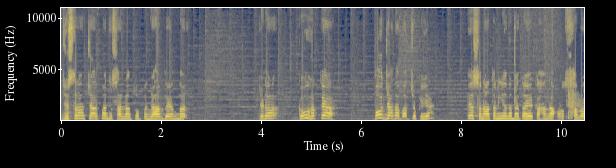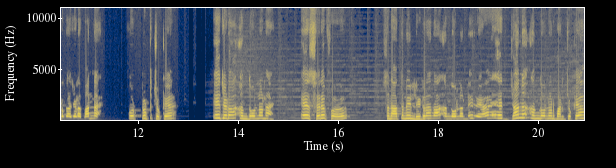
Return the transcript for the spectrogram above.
ਜਿਸ ਤਰ੍ਹਾਂ 4-5 ਸਾਲਾਂ ਤੋਂ ਪੰਜਾਬ ਦੇ ਅੰਦਰ ਜਿਹੜਾ ਗਊ ਹੱਤਿਆ ਬਹੁਤ ਜ਼ਿਆਦਾ ਵੱਧ ਚੁੱਕੀ ਹੈ ਇਹ ਸਨਾਤਨੀਆਂ ਦਾ ਮੈਂ ਤਾਂ ਇਹ ਕਹਾਂਗਾ ਹੁਣ ਸਬਰ ਦਾ ਜਿਹੜਾ ਬੰਨ ਹੈ ਉਹ ਟੁੱਟ ਚੁੱਕਿਆ ਹੈ। ਇਹ ਜਿਹੜਾ ਅੰਦੋਲਨ ਹੈ, ਇਹ ਸਿਰਫ ਸਨਾਤਨੀ ਲੀਡਰਾਂ ਦਾ ਅੰਦੋਲਨ ਨਹੀਂ ਰਿਹਾ, ਇਹ ਜਨ ਅੰਦੋਲਨ ਬਣ ਚੁੱਕਿਆ।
